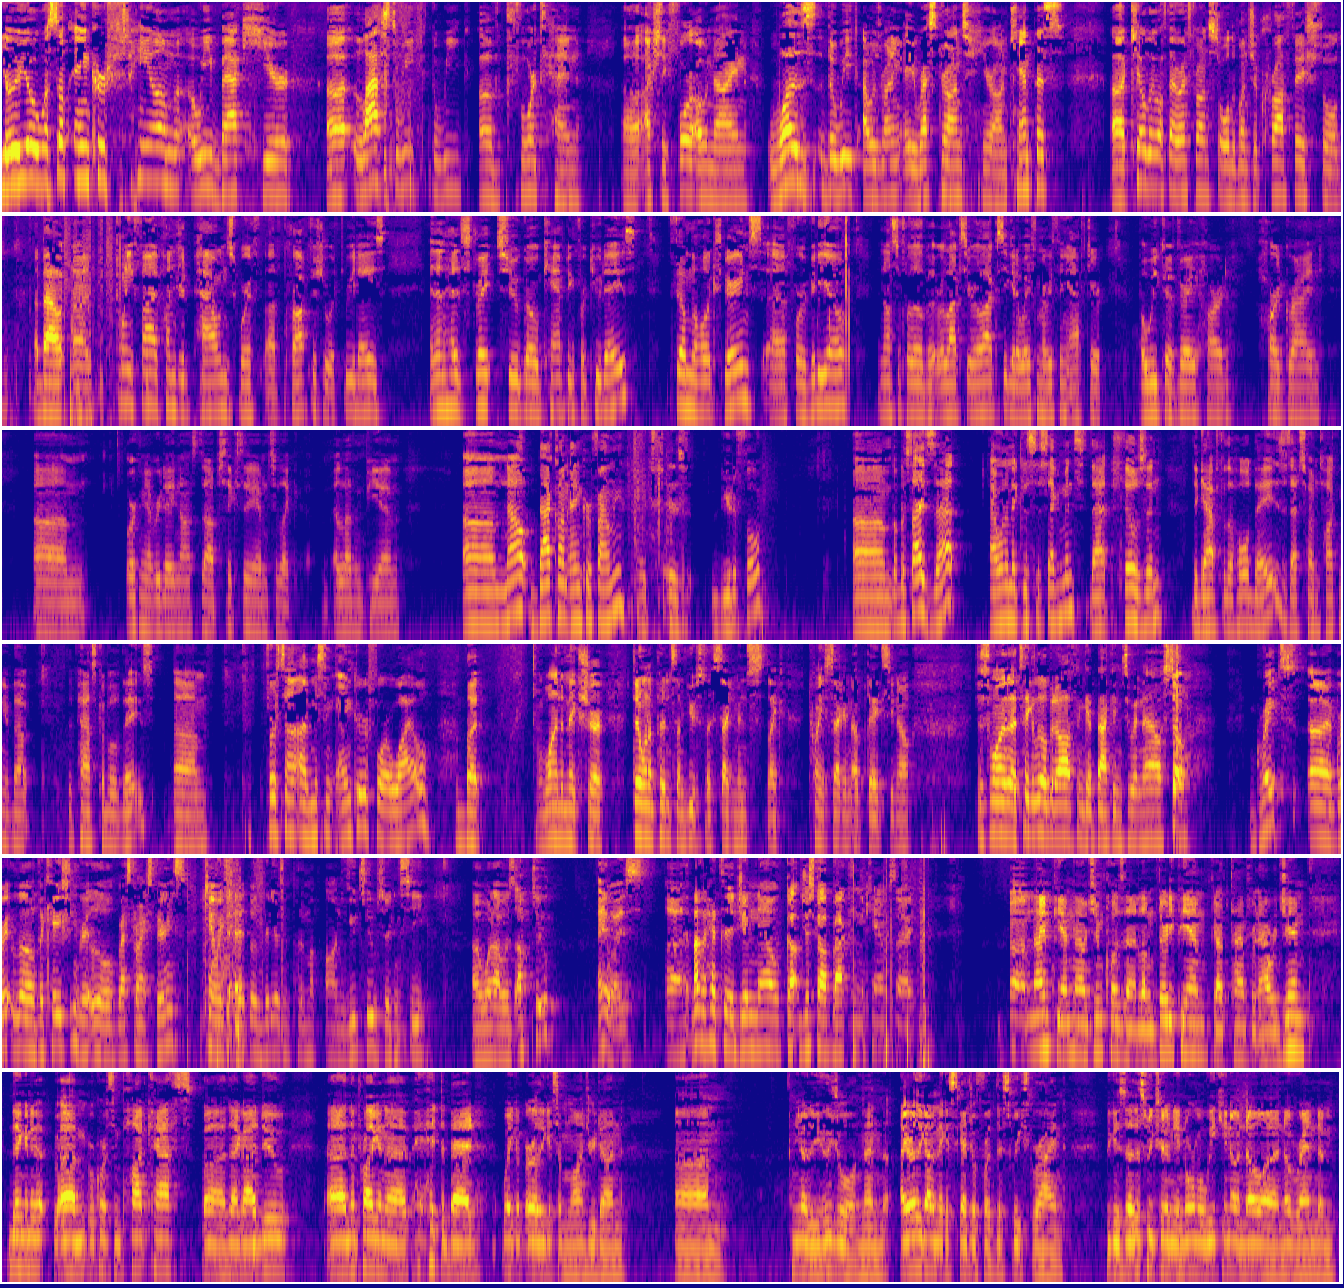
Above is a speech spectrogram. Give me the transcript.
Yo, yo, yo, what's up, Anchor fam? We back here. Uh, last week, the week of 410, uh, actually 409, was the week I was running a restaurant here on campus. Uh, killed it with that restaurant, sold a bunch of crawfish, sold about uh, 2,500 pounds worth of crawfish over three days, and then headed straight to go camping for two days. Filmed the whole experience uh, for a video and also for a little bit relaxy, relaxy, get away from everything after a week of very hard, hard grind, um, working every day nonstop, 6 a.m. to like 11 p.m. Um, now back on Anchor finally, which is beautiful. Um, but besides that, I want to make this a segment that fills in the gap for the whole days. That's what I'm talking about the past couple of days. Um, first time I'm missing Anchor for a while but I wanted to make sure. Didn't want to put in some useless segments like 20 second updates, you know. Just wanted to take a little bit off and get back into it now. So, great, uh, great little vacation, great little restaurant experience. Can't wait to edit those videos and put them up on YouTube so you can see uh, what I was up to. Anyways, uh, about to head to the gym now. Got just got back from the campsite. Um, 9 p.m. now. Gym closes at 11:30 p.m. Got time for an hour gym. Then gonna um, record some podcasts uh, that I gotta do. Uh, then probably gonna hit the bed, wake up early, get some laundry done. Um, you know the usual. And then I really gotta make a schedule for this week's grind because uh, this week's gonna be a normal week. You know, no uh, no random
